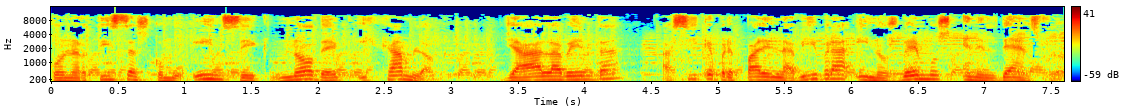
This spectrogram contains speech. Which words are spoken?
con artistas como Insick, Nodek y Hamlock ya a la venta, así que preparen la vibra y nos vemos en el dance floor.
